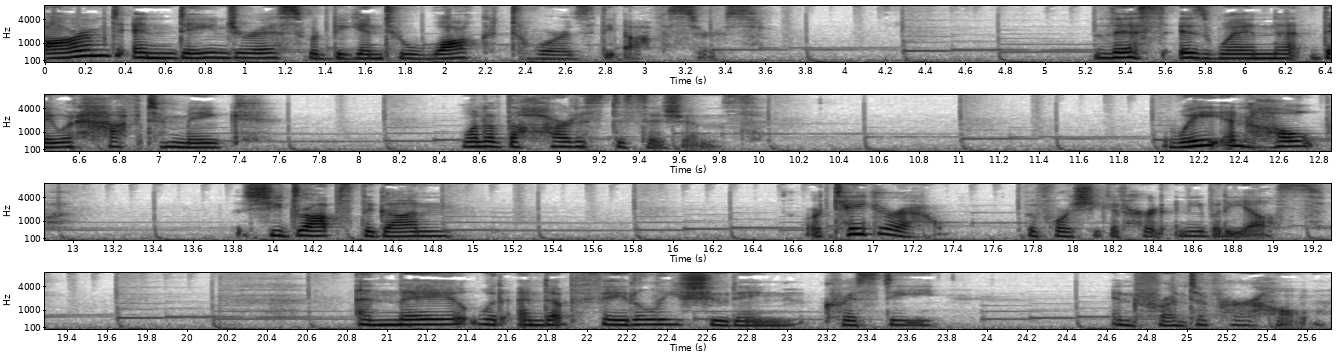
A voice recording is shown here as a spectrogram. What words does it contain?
armed and dangerous would begin to walk towards the officers. This is when they would have to make one of the hardest decisions. Wait and hope that she drops the gun, or take her out before she could hurt anybody else. And they would end up fatally shooting Christy in front of her home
